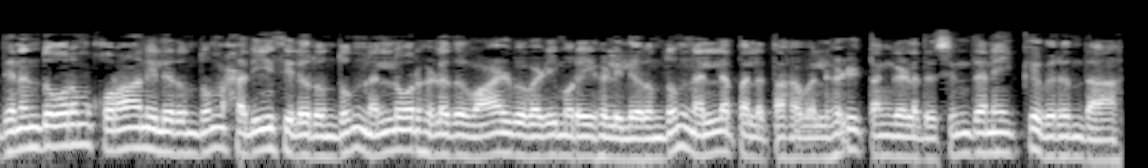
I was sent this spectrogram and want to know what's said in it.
தினந்தோறும் குரானிலிருந்தும் ஹதீஸிலிருந்தும் நல்லோர்களது வாழ்வு வழிமுறைகளிலிருந்தும் நல்ல பல தகவல்கள் தங்களது சிந்தனைக்கு விருந்தாக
